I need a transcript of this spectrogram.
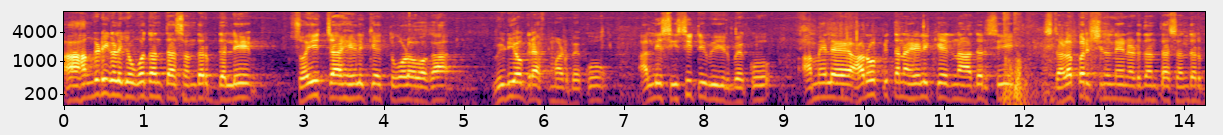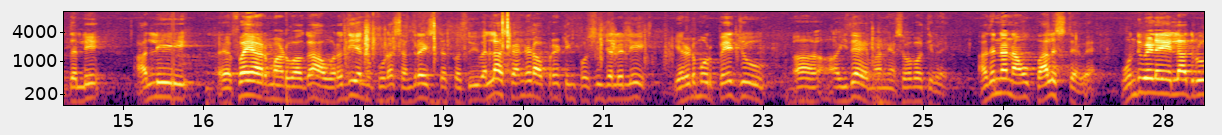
ಆ, ಅಂಗಡಿಗಳಿಗೆ ಹೋದಂಥ ಸಂದರ್ಭದಲ್ಲಿ ಸ್ವಇಚ್ಛಾ ಹೇಳಿಕೆ ತಗೊಳ್ಳೋವಾಗ ವಿಡಿಯೋಗ್ರಾಫ್ ಮಾಡಬೇಕು, ಅಲ್ಲಿ ಸಿ ಸಿ ಟಿ ವಿ ಇರಬೇಕು, ಆಮೇಲೆ ಆರೋಪಿತನ ಹೇಳಿಕೆಯನ್ನು ಆಧರಿಸಿ ಸ್ಥಳ ಪರಿಶೀಲನೆ ನಡೆದಂಥ ಸಂದರ್ಭದಲ್ಲಿ ಅಲ್ಲಿ ಎಫ್ ಐ ಆರ್ ಮಾಡುವಾಗ ಆ ವರದಿಯನ್ನು ಕೂಡ ಸಂಗ್ರಹಿಸ್ತಕ್ಕದ್ದು. ಇವೆಲ್ಲ ಸ್ಟ್ಯಾಂಡರ್ಡ್ ಆಪರೇಟಿಂಗ್ ಪ್ರೊಸೀಜರಲ್ಲಿ ಎರಡು ಮೂರು ಪೇಜು ಇದೆ ಮಾನ್ಯ ಸಭಾಪತಿಗಳೇ. ಅದನ್ನು ನಾವು ಪಾಲಿಸ್ತೇವೆ. ಒಂದು ವೇಳೆ ಎಲ್ಲಾದರೂ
